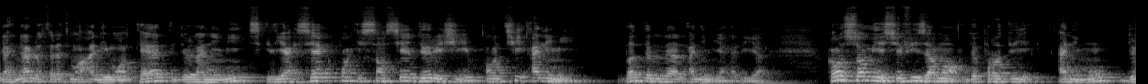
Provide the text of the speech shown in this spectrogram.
لهنا لو تريتمون اليمونتير دو لانيمي il y a cinq points essentiels de régime anti anémie ضد الانيميا هذه consommer suffisamment de produits animaux de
